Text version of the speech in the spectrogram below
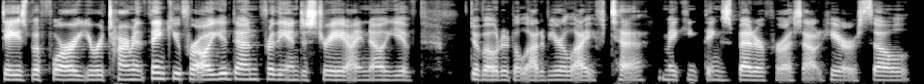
days before your retirement. Thank you for all you've done for the industry. I know you've devoted a lot of your life to making things better for us out here. So,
